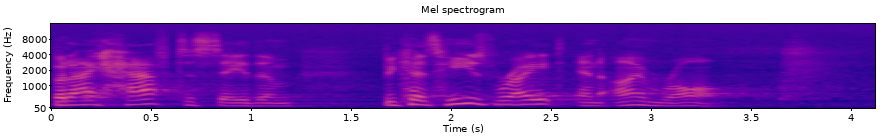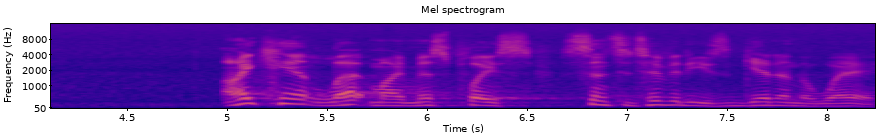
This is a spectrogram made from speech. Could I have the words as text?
But I have to say them because he's right and I'm wrong. I can't let my misplaced sensitivities get in the way.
